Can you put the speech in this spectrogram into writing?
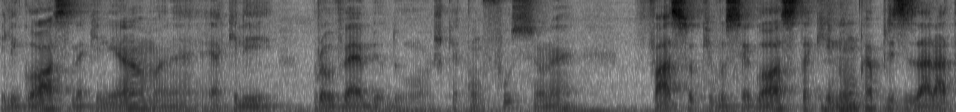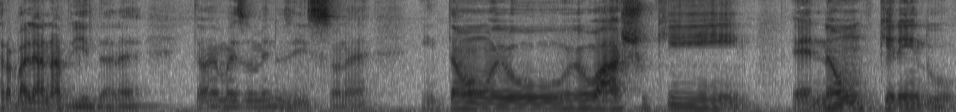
ele gosta, da que ele ama, né? É aquele provérbio do, acho que é Confúcio, né? Faça o que você gosta, que uhum. nunca precisará trabalhar na vida, né? Então é mais ou menos isso, né? Então eu, eu acho que é, não querendo,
